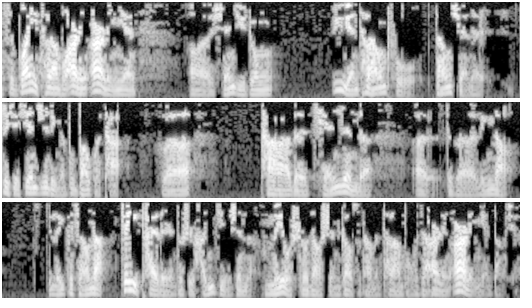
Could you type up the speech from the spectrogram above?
次关于特朗普二零二零年呃选举中预言特朗普当选的这些先知里面，不包括他和他的前任的呃这个领导雷克乔纳这一派的人都是很谨慎的，没有说到神告诉他们特朗普会在二零二零年当选。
